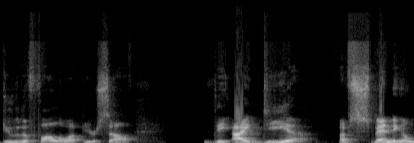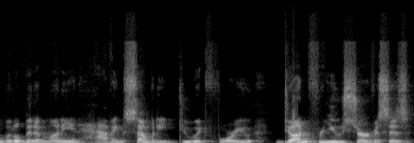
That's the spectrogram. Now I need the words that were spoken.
do the follow up yourself, the idea of spending a little bit of money and having somebody do it for you, done for you services,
